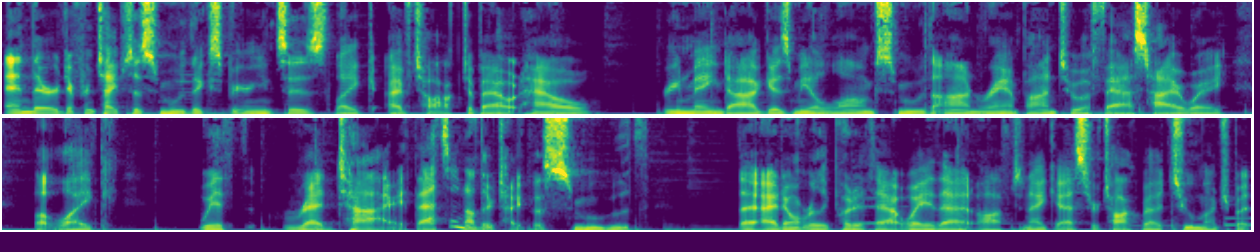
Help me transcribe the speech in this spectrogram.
And there are different types of smooth experiences. Like I've talked about how Green Maeng Da gives me a long, smooth on ramp onto a fast highway. But like with Red Thai, that's another type of smooth that I don't really put it that way that often, I guess, or talk about too much. But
